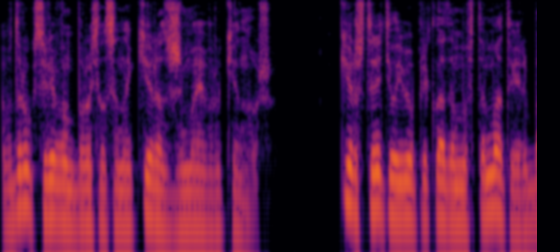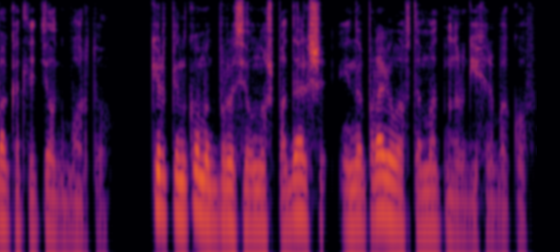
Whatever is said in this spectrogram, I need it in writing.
вдруг с ревом бросился на Кира, сжимая в руке нож. Кир встретил его прикладом автомата, и рыбак отлетел к борту. Кир пинком отбросил нож подальше и направил автомат на других рыбаков.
